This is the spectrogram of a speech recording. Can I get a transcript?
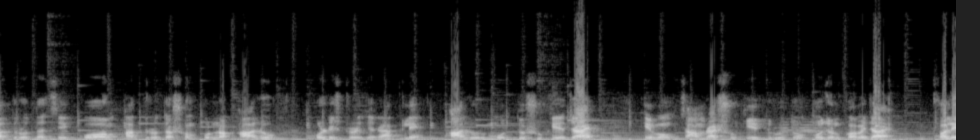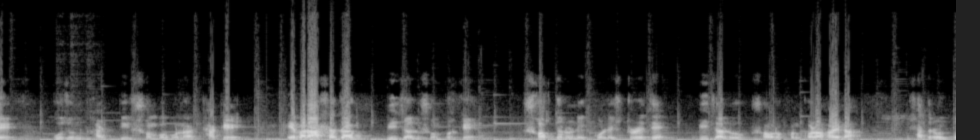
আর্দ্রতা চেয়ে কম আর্দ্রতা সম্পূর্ণ আলু কোল্ড স্টোরেজে রাখলে আলুর মধ্য শুকিয়ে যায় এবং চামড়া শুকিয়ে দ্রুত ওজন কমে যায়। ফলে ওজন ঘাটতির সম্ভাবনা থাকে। এবার আসা যাক বীজ আলু সম্পর্কে। সব ধরনের কোল্ড স্টোরেজে বীজ আলু সংরক্ষণ করা হয় না। সাধারণত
